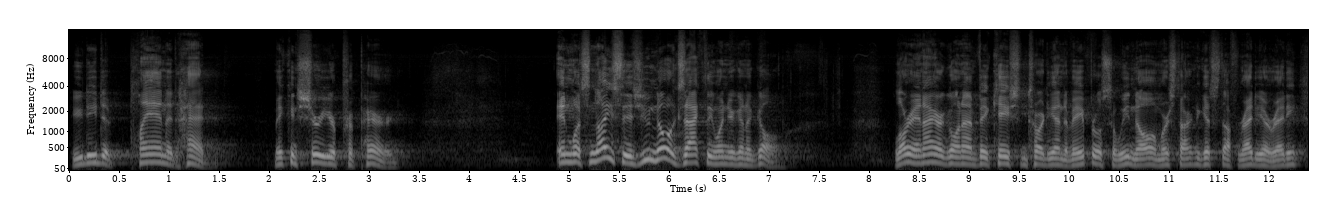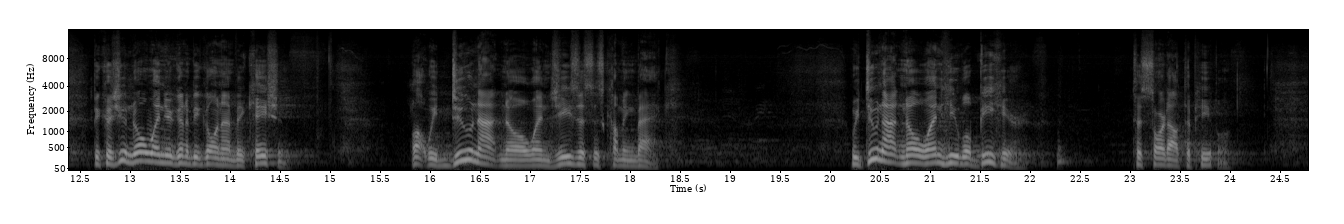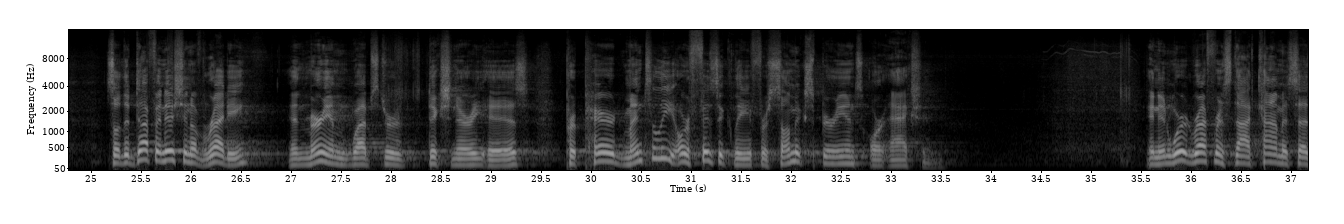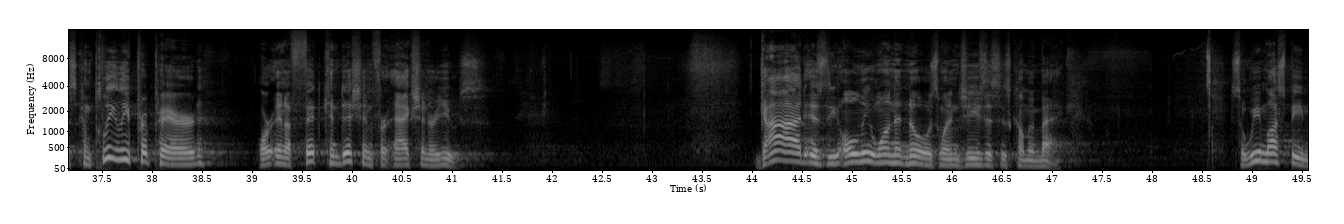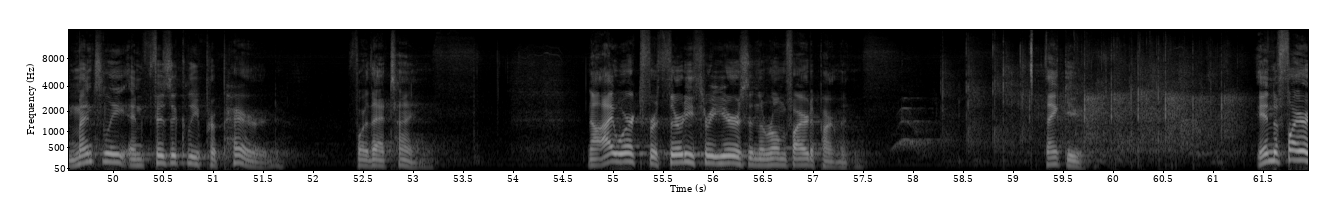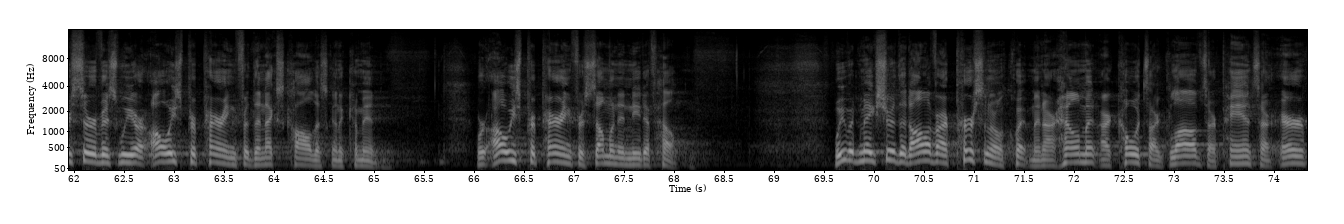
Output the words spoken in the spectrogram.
You need to plan ahead, making sure you're prepared. And what's nice is you know exactly when you're going to go. Lori and I are going on vacation toward the end of April, so we know, and we're starting to get stuff ready already because you know when you're going to be going on vacation. But we do not know when Jesus is coming back. We do not know when he will be here to sort out the people. So the definition of ready in Merriam Webster dictionary is prepared mentally or physically for some experience or action. And in wordreference.com, it says completely prepared or in a fit condition for action or use. God is the only one that knows when Jesus is coming back. So we must be mentally and physically prepared for that time. Now, I worked for 33 years in the Rome Fire Department. Thank you. In the fire service, we are always preparing for the next call that's going to come in. We're always preparing for someone in need of help. We would make sure that all of our personal equipment, our helmet, our coats, our gloves, our pants, our air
